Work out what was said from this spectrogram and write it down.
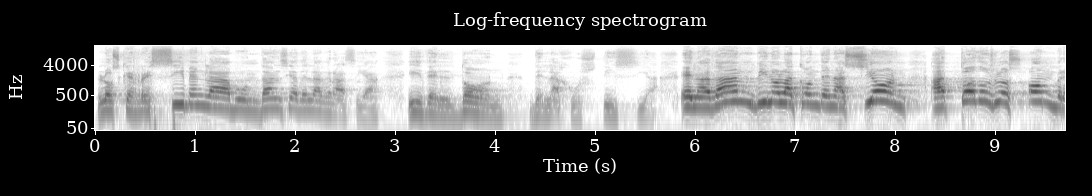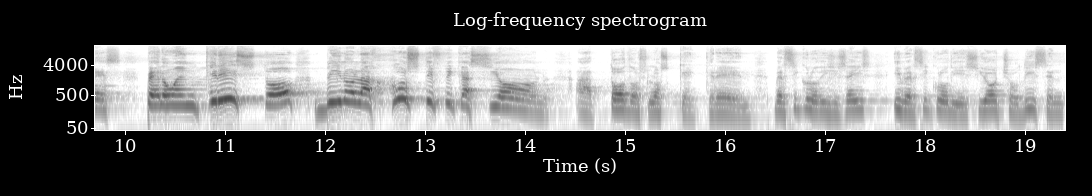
los que reciben la abundancia de la gracia y del don de la justicia. En Adán vino la condenación a todos los hombres, pero en Cristo vino la justificación a todos los que creen. Versículo 16 y versículo 18 dicen,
